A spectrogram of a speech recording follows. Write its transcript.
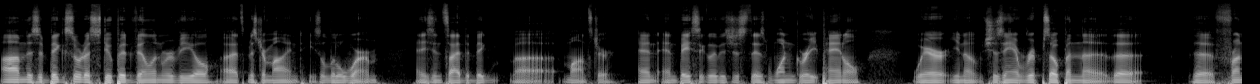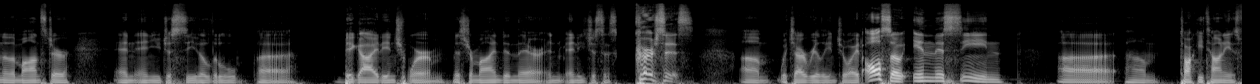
Um, there's a big sort of stupid villain reveal. Uh, it's Mr. Mind. He's a little worm, and he's inside the big uh, monster. And and basically, there's just there's one great panel where you know Shazam rips open the the the front of the monster, and and you just see the little uh, big-eyed inchworm, Mr. Mind, in there, and and he just says curses um, which I really enjoyed. Also, in this scene, uh, um, Tawky is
